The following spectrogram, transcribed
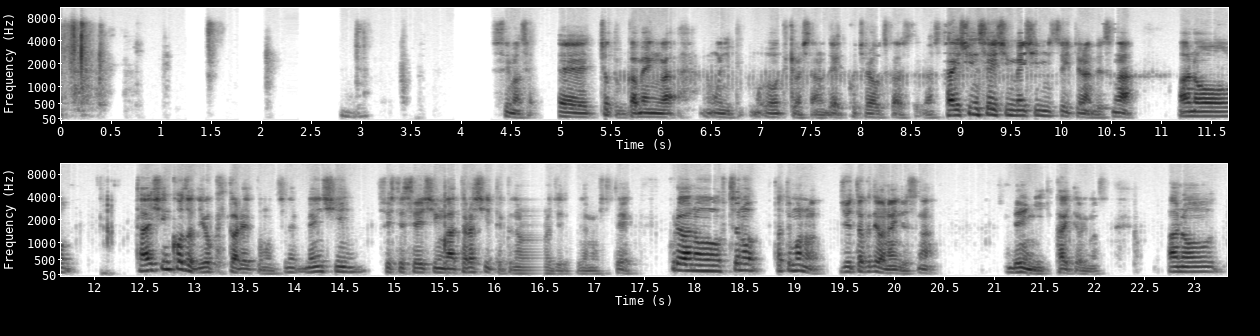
すいません。えー、ちょっと画面が戻ってきましたので、こちらを使わせていただきます。耐震、精神、迷信についてなんですが、あの、耐震構造でよく聞かれると思うんですね。免震、そして精神が新しいテクノロジーでございまして、これはあの普通の建物、住宅ではないんですが、例に書いております。あの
